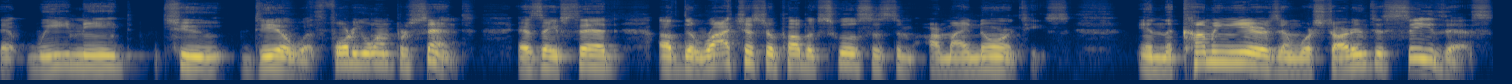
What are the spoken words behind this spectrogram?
that we need to deal with. 41%, as they've said, of the Rochester public school system are minorities. In the coming years, and we're starting to see this,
